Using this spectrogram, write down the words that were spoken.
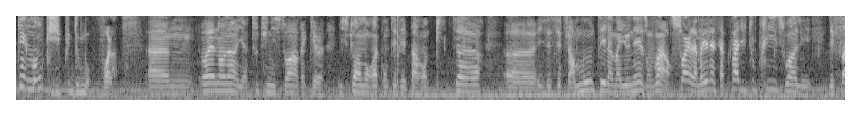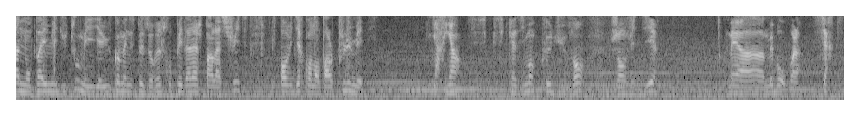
tellement que j'ai plus de mots. Voilà. Euh, ouais, non, non, il y a toute une histoire avec euh, l'histoire m'ont raconté des parents de Peter. Euh, ils essaient de faire monter la mayonnaise. On voit, alors soit la mayonnaise n'a pas du tout pris, soit les, fans n'ont pas aimé du tout, mais il y a eu comme une espèce de rétro-pédalage par la suite. J'ai pas envie de dire qu'on n'en parle plus, mais il n'y a rien. C'est quasiment que du vent, j'ai envie de dire. Mais, mais bon, voilà, certes,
